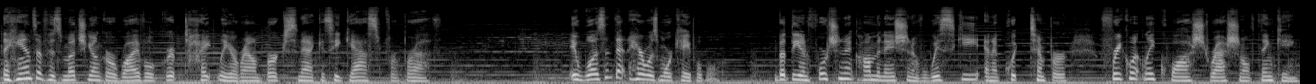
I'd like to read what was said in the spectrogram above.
The hands of his much younger rival gripped tightly around Burke's neck as he gasped for breath. It wasn't that Hare was more capable, but the unfortunate combination of whiskey and a quick temper frequently quashed rational thinking.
